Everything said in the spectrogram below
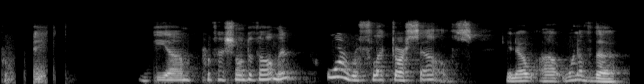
provide the um, professional development or reflect ourselves. You know, uh, one of the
